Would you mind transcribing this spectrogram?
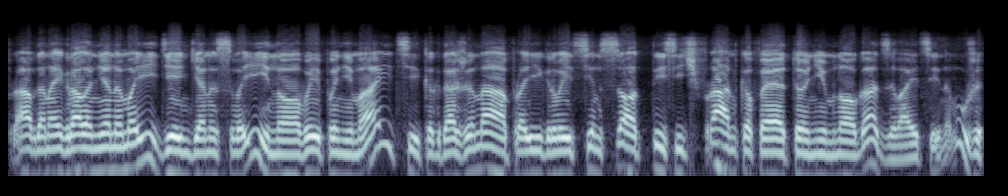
Правда, она играла не на мои деньги, а на свои, но вы понимаете, когда жена проигрывает 700 тысяч франков, это немного отзывается и на мужа.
